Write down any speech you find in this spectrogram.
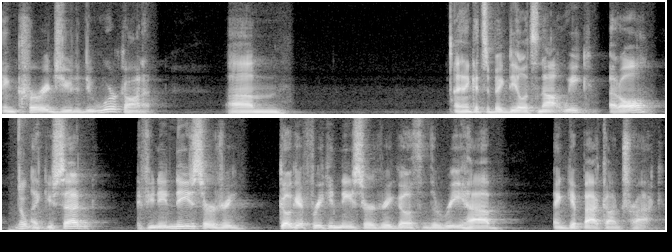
encourage you to do work on it. Um, I think it's a big deal. It's not weak at all. Nope. Like you said, if you need knee surgery, go get freaking knee surgery, go through the rehab, and get back on track.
